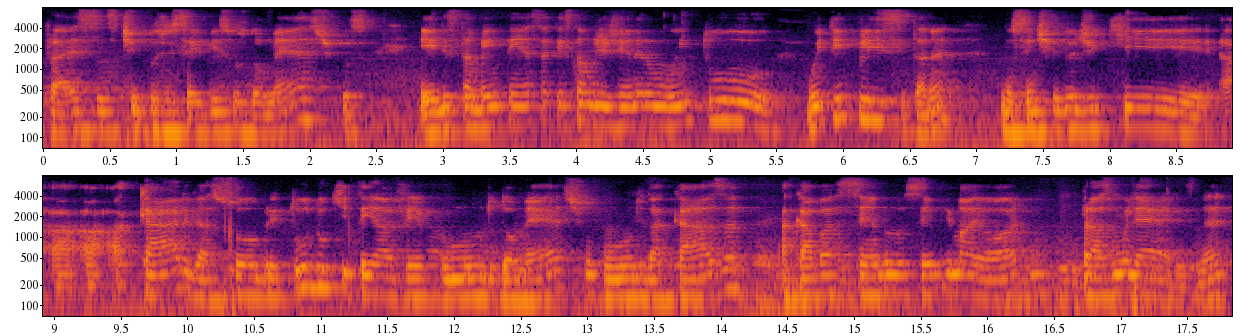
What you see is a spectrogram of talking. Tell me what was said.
para esses tipos de serviços domésticos, eles também têm essa questão de gênero muito, muito implícita, né? No sentido de que a, a, carga sobre tudo que tem a ver com o mundo doméstico, com o mundo da casa, acaba sendo sempre maior para as mulheres, né?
